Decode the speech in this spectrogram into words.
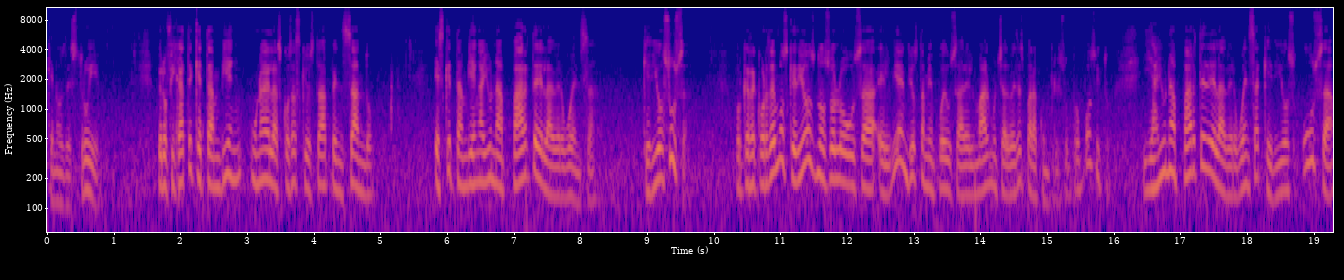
que nos destruye. Pero fíjate que también una de las cosas que yo estaba pensando es que también hay una parte de la vergüenza que Dios usa. Porque recordemos que Dios no solo usa el bien, Dios también puede usar el mal muchas veces para cumplir su propósito. Y hay una parte de la vergüenza que Dios usa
